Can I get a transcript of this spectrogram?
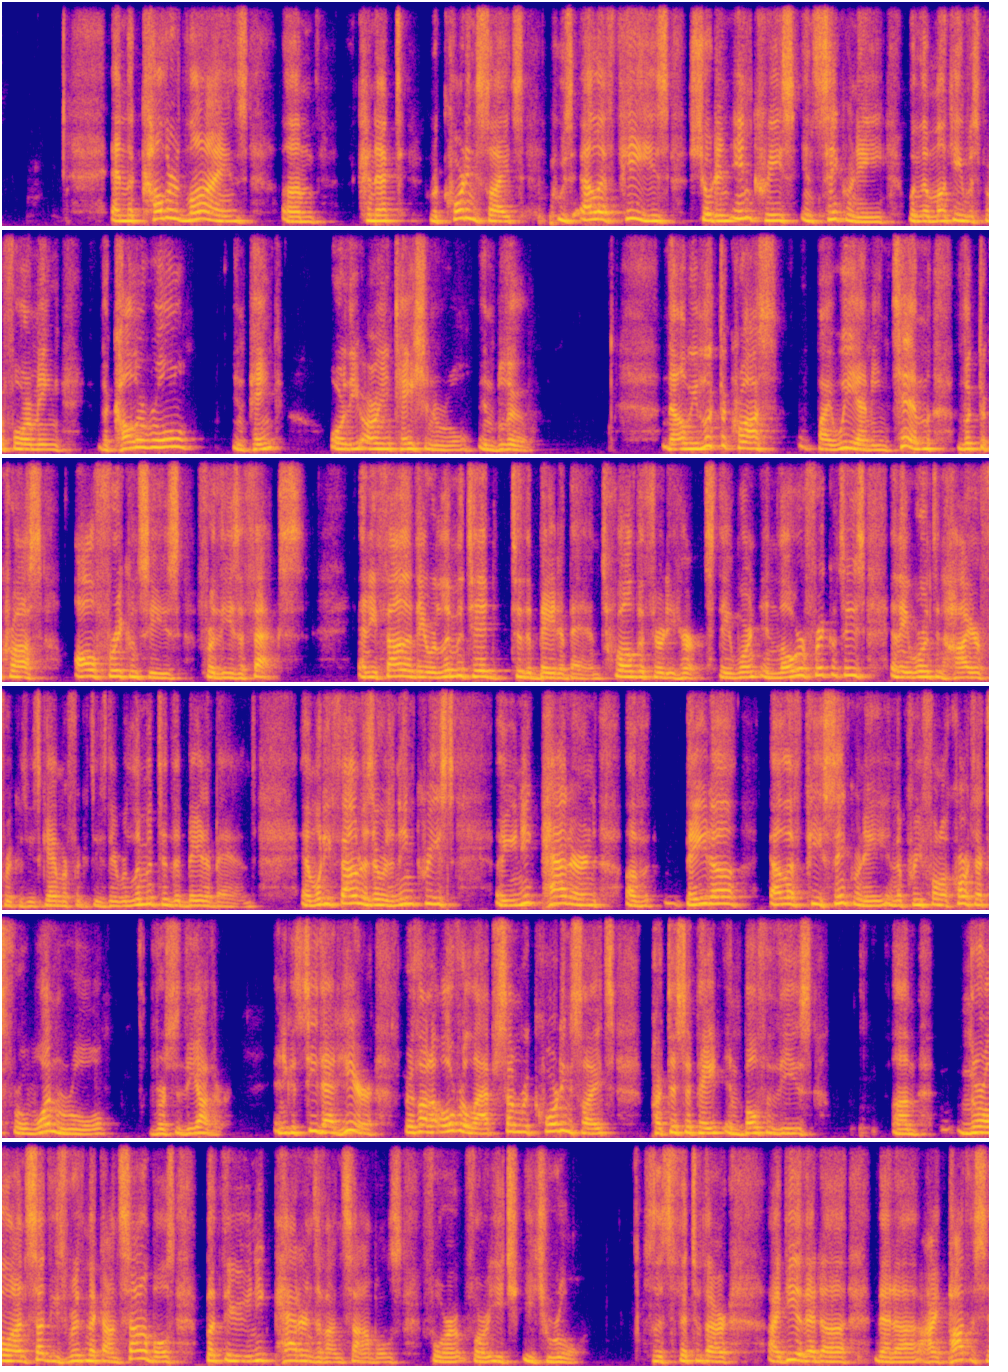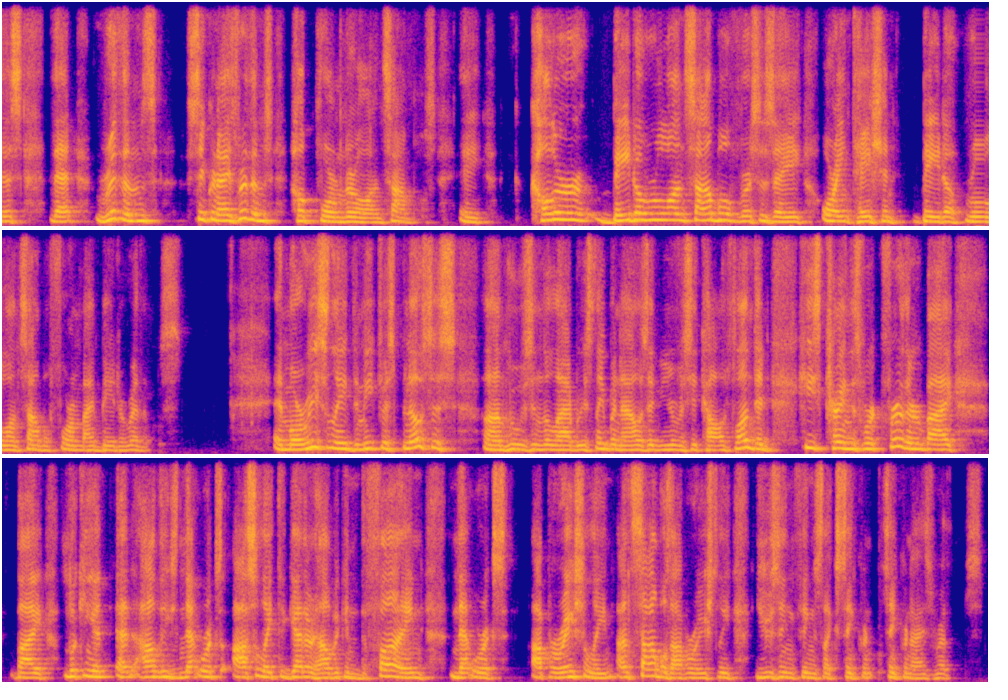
And the colored lines um, connect recording sites whose LFPs showed an increase in synchrony when the monkey was performing the color rule in pink or the orientation rule in blue. Now we looked across, by we, I mean Tim, looked across all frequencies for these effects and he found that they were limited to the beta band, 12 to 30 hertz. They weren't in lower frequencies and they weren't in higher frequencies, gamma frequencies. They were limited to the beta band. And what he found is there was an increase, a unique pattern of beta LFP synchrony in the prefrontal cortex for one rule versus the other. And you can see that here. There's a lot of overlap. Some recording sites participate in both of these um, neural ensembles, these rhythmic ensembles, but they're unique patterns of ensembles for, for each, each rule. So this fits with our idea that uh, that uh, hypothesis that rhythms, synchronized rhythms, help form neural ensembles. A color beta rule ensemble versus a orientation beta rule ensemble formed by beta rhythms. And more recently, Dimitris Pinotsis, um, who was in the lab recently, but now is at University College London, he's carrying this work further by, by looking at, at how these networks oscillate together and how we can define networks operationally, ensembles operationally, using things like synchron synchronized rhythms.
